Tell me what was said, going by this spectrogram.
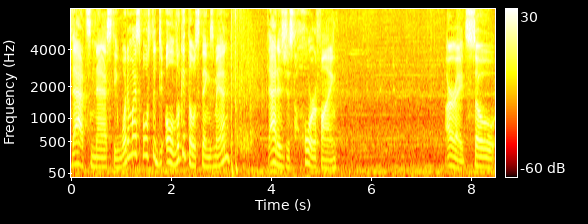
That's nasty. What am I supposed to do? Oh, look at those things, man. That is just horrifying. Alright, so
